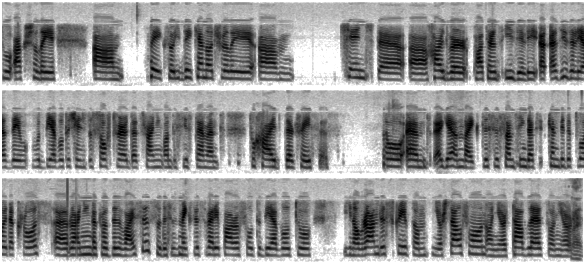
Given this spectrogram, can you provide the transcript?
to actually um, fake. So they cannot really um, change the uh, hardware patterns easily as easily as they would be able to change the software that's running on the system and to hide their traces. So, and again, like this is something that can be deployed across, uh, running across the devices. So this is, makes this very powerful to be able to, you know, run the script on your cell phone, on your tablets, on your right.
